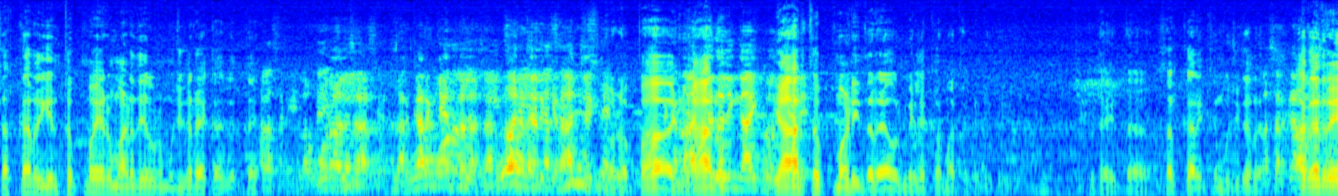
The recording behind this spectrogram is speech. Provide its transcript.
ಸರ್ಕಾರ ಏನು ತಪ್ಪು ಏನು ಮಾಡದೇ ಇರೋರು ಮುಜುಗರ ಯಾಕಾಗುತ್ತೆ? ಅಲ್ಲ ಸರ್ ಇಲ್ಲ ಓವರಾಲ್ ಸರ್ ಸರ್ಕಾರಕ್ಕೆ ಅಂತಲ್ಲ ಸರ್ ರಾಜ್ಯಕ್ಕೆ ರಾಜ್ಯಕ್ಕೆ. ನೋಡಪ್ಪ ಯಾರು ಯಾರು ತಪ್ಪು ಮಾಡಿದ್ದಾರೆ ಅವ್ರ ಮೇಲೆ ಕ್ರಮ ತಗೊಂಡಿದ್ದೀವಿ. ಗೊತ್ತಾಯ್ತಾ? ಸರ್ಕಾರಕ್ಕೆ ಮುಜುಗರ. ಹಾಗಾದ್ರೆ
